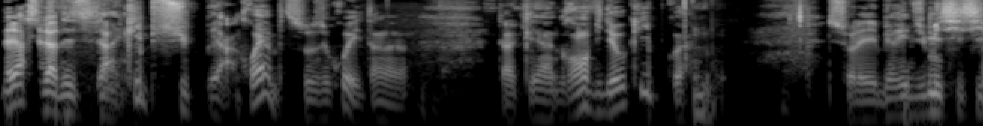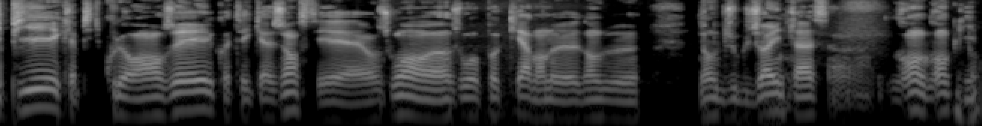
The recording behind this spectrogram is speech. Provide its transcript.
D'ailleurs, c'est un clip super incroyable. Stone the Crow est un, est un, un grand vidéoclip, quoi. Sur les rives du Mississippi, avec la petite couleur orangée, le côté cajun, c'était euh, en jouant, en jouant au poker dans le, dans le, dans le juke joint, là, c'est un grand, grand clip.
